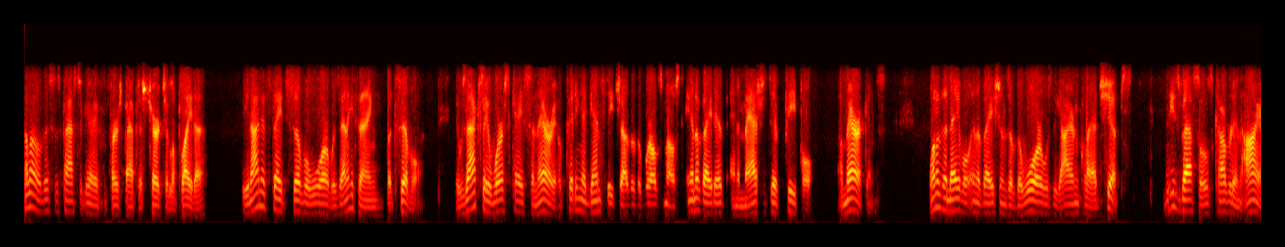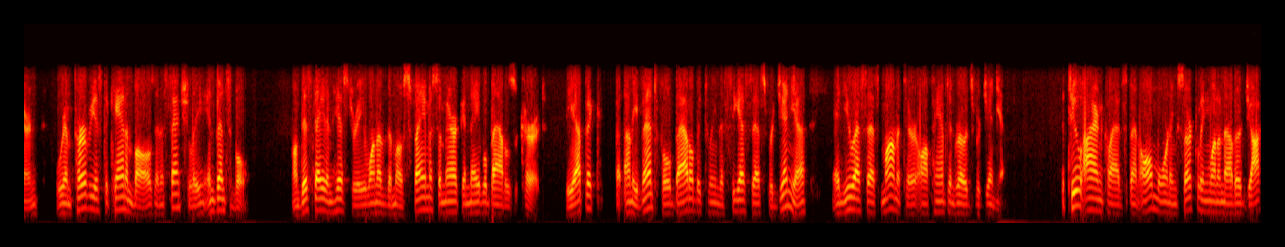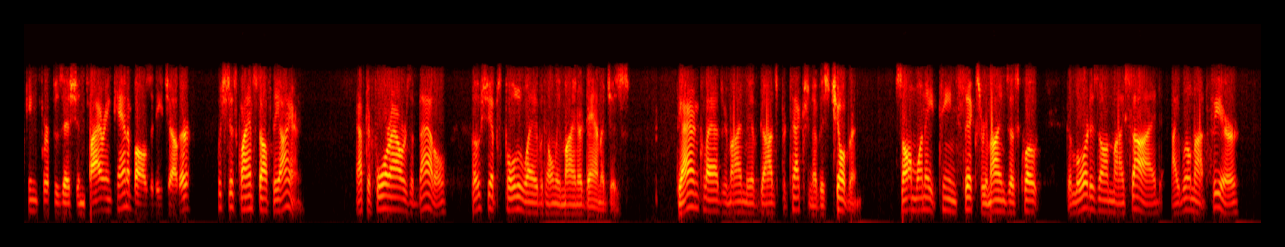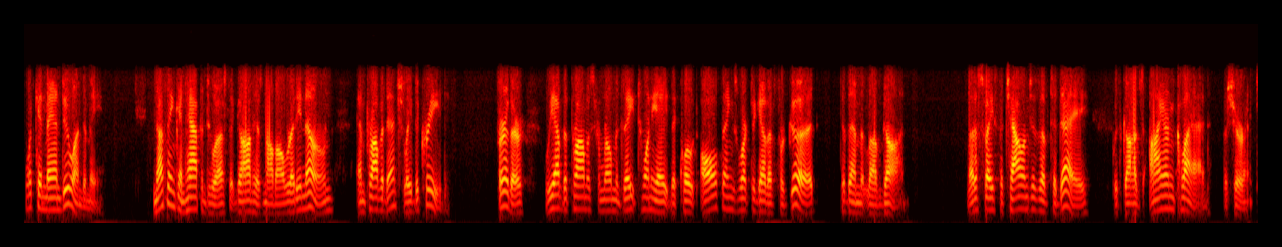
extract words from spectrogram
Hello, this is Pastor Gary from First Baptist Church of La Plata. The United States Civil War was anything but civil. It was actually a worst case scenario pitting against each other the world's most innovative and imaginative people, Americans. One of the naval innovations of the war was the ironclad ships. These vessels, covered in iron, were impervious to cannonballs and essentially invincible. On this date in history, one of the most famous American naval battles occurred the epic but uneventful battle between the CSS Virginia and USS Monitor off Hampton Roads, Virginia. The two ironclads spent all morning circling one another, jockeying for position, firing cannonballs at each other, which just glanced off the iron. After four hours of battle, both ships pulled away with only minor damages. The ironclads remind me of God's protection of his children. Psalm 118:6 reminds us, quote, "The Lord is on my side; I will not fear. What can man do unto me?" Nothing can happen to us that God has not already known and providentially decreed. Further, we have the promise from Romans 8:28 that quote all things work together for good to them that love God. Let us face the challenges of today with God's ironclad assurance.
